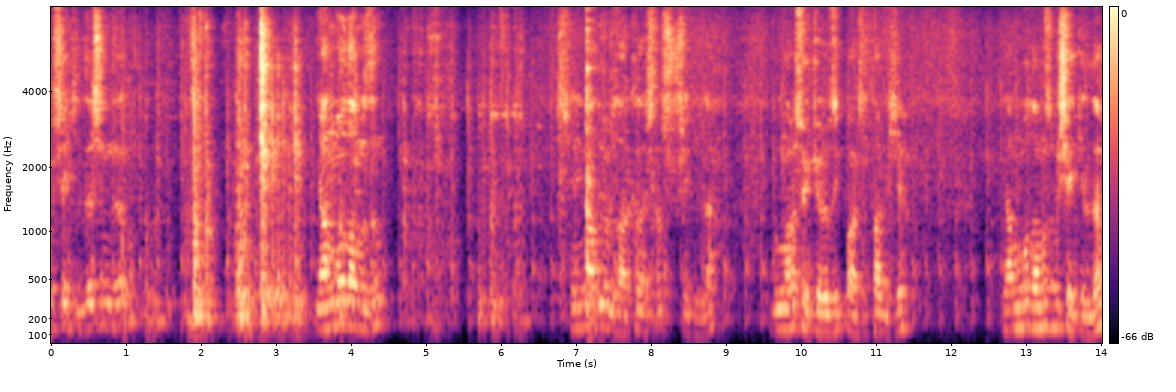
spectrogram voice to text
Bu şekilde şimdi yanma odamızın şeyini alıyoruz arkadaşlar şu şekilde. Bunları söküyoruz ilk başta tabii ki. Yanma odamız bu şekilde.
